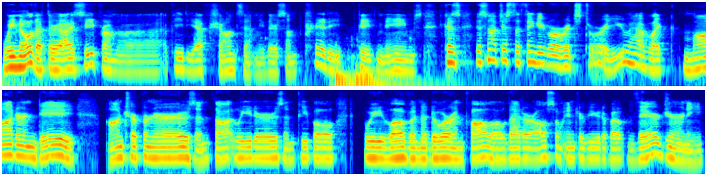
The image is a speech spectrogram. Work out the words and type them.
We know that there. I see from uh, a PDF Sean sent me. There's some pretty big names because it's not just the Think and Grow Rich story. You have like modern day entrepreneurs and thought leaders and people we love and adore and follow that are also interviewed about their journey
